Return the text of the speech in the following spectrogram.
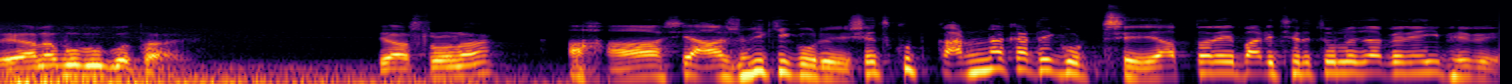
রেহানা বাবু কোথায়? সে আসলো না? আহা সে আসবে কি করে? সে তো খুব কান্নাকাটি করছে। আপনার এই বাড়ি ছেড়ে চলে যাবেন এই ভেবে।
